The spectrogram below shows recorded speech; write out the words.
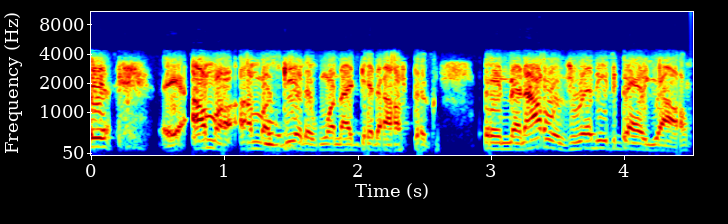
I'm a I'm a get it when I get off the. Amen. I was ready to go, y'all.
